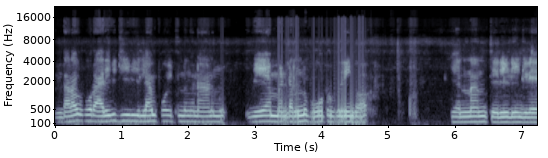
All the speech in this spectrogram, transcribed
இந்த அளவுக்கு ஒரு அறிவுஜீவி இல்லாமல் போயிட்டுனுங்க நானும். விஎம் மெண்டல்னு போட்டிருக்குறீங்க. என்னன்னு தெரியலீங்களே.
